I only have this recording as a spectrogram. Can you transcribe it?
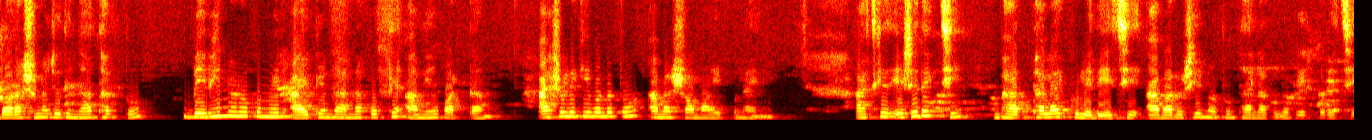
পড়াশোনা যদি না থাকতো, বিভিন্ন রকমের আইটেম রান্না করতে আমিও পারতাম। আসলে কি বলতো? আমার সময় কুলায়নি আজকে এসে দেখছি ভাত থালায় খুলে দিয়েছে আবারও সেই নতুন থালাগুলো বের করেছে।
